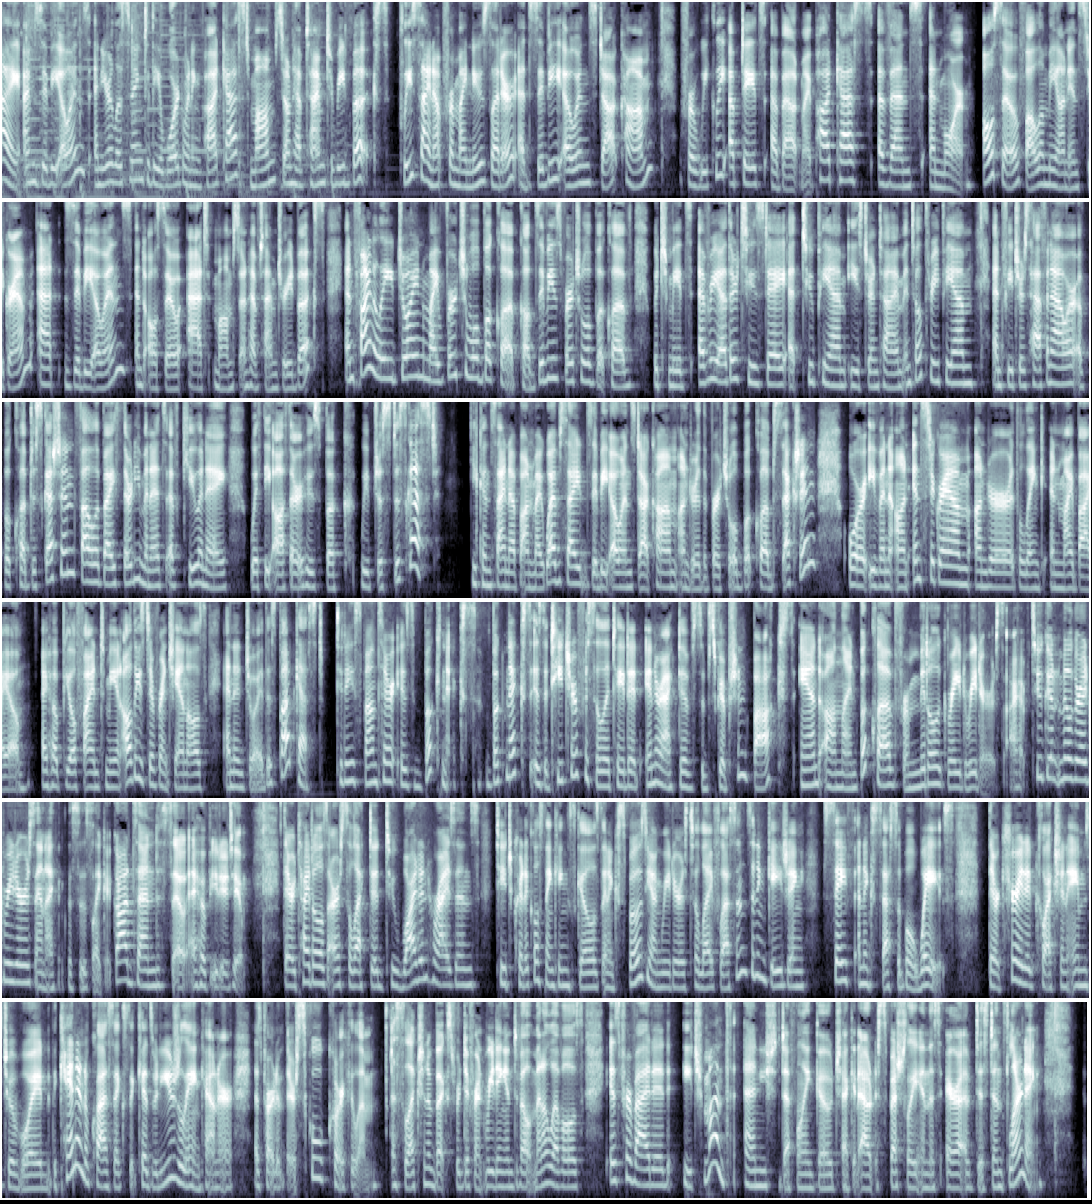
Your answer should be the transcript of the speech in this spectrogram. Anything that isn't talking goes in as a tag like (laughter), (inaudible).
Hi, I'm Zibby Owens, and you're listening to the award winning podcast, Moms Don't Have Time to Read Books. Please sign up for my newsletter at zibbyowens.com for weekly updates about my podcasts, events, and more. Also, follow me on Instagram at zibbyowens and also at Moms Don't Have Time to Read Books. And finally, join my virtual book club called Zibby's Virtual Book Club, which meets every other Tuesday at 2 p.m. Eastern Time until 3 p.m. and features half an hour of book club discussion followed by 30 minutes of Q&A with the author whose book we've just discussed. You can sign up on my website, zibbyowens.com, under the virtual book club section, or even on Instagram under the link in my bio. I hope you'll find me in all these different channels and enjoy this podcast. Today's sponsor is Booknix. Booknix is a teacher facilitated interactive subscription box and online book club for middle grade readers. I have two good middle grade readers, and I think this is like a godsend, so I hope you do too. Their titles are selected to widen horizons, teach critical thinking skills, and expose young readers to life lessons in engaging, safe, and accessible ways. Their curated collection aims to avoid the canon of classics that kids would usually encounter as part of their school curriculum. A selection of books for different reading and developmental levels is provided each month, and you should definitely go check it out, especially in this era of distance learning.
